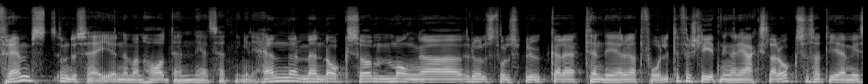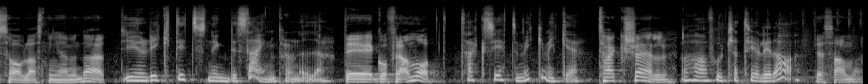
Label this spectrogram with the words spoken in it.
Främst som du säger när man har den nedsättningen i händer men också många rullstolsbrukare tenderar att få lite förslitningar i axlar också så att det ger en viss avlastning även där. Det är ju en riktigt snygg design på de nya. Det går framåt. Tack så jättemycket Micke. Tack själv. Och ha en fortsatt trevlig dag. Detsamma.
